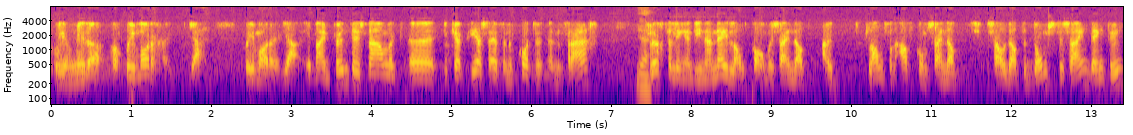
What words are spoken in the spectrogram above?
Goedemiddag. Oh, goedemorgen. Ja, goedemorgen. Ja, mijn punt is namelijk, eh, ik heb eerst even een korte een vraag. Ja. Vluchtelingen die naar Nederland komen, zijn dat uit het land van afkomst, zijn dat, zou dat de domste zijn, denkt u?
